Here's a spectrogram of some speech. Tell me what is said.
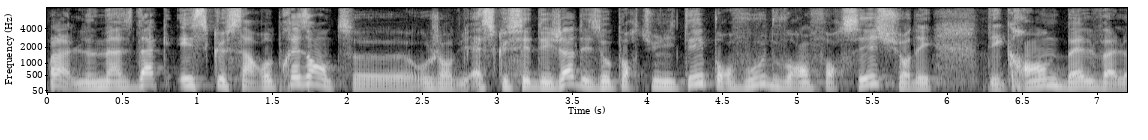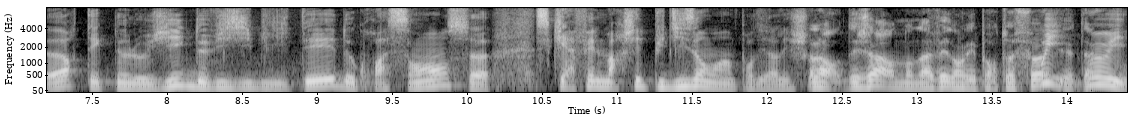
voilà, le Nasdaq, est-ce que ça représente aujourd'hui? Est-ce que c'est déjà des opportunités pour vous de vous renforcer sur des, des grandes, belles valeurs technologiques, de visibilité, de croissance, ce qui a fait le marché depuis 10 ans, hein, pour dire les choses? Alors déjà, on en avait dans les portefeuilles. Oui, oui,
